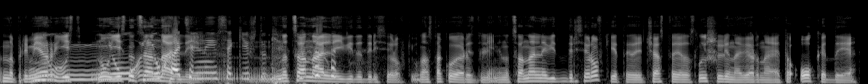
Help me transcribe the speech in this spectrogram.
Например, ну, есть, ну, есть национальные, всякие штуки. национальные виды дрессировки. У нас такое разделение. Национальные виды дрессировки, это часто слышали, наверное, это ОКД,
